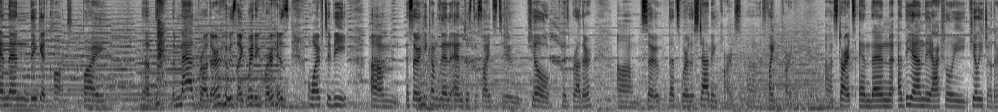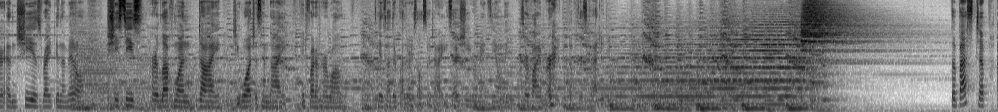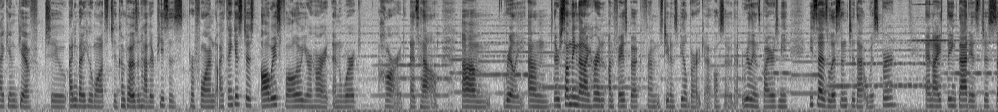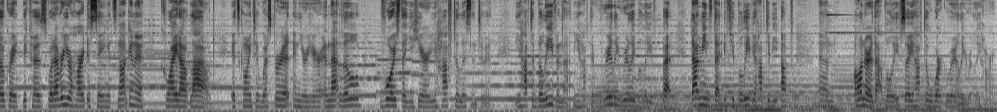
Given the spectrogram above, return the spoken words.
And then they get caught by uh, the mad brother who's like waiting for his wife to be. Um, so he comes in and just decides to kill his brother. Um, so that's where the stabbing part, uh, the fight part, uh, starts. And then at the end, they actually kill each other, and she is right in the middle. She sees her loved one die. She watches him die in front of her while his other brother is also dying. So she remains the only survivor of this tragedy. The best tip I can give to anybody who wants to compose and have their pieces performed, I think is just always follow your heart and work hard as hell. Um, really. Um, there's something that I heard on Facebook from Steven Spielberg uh, also that really inspires me. He says, listen to that whisper. And I think that is just so great because whatever your heart is saying, it's not going to cry it out loud. It's going to whisper it in your ear. And that little voice that you hear, you have to listen to it. You have to believe in that. You have to really, really believe. But that means that if you believe, you have to be up and honor that belief. So you have to work really, really hard.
